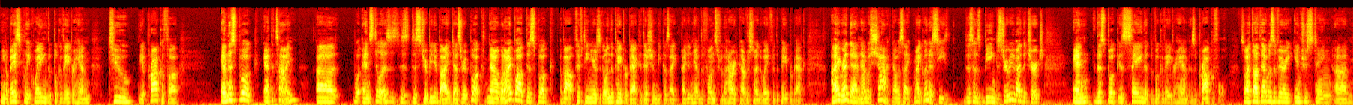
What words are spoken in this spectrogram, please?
you know basically equating the book of Abraham to the apocrypha. And this book at the time, uh, and still is, is, is distributed by Deseret Book. Now, when I bought this book about 15 years ago in the paperback edition, because I, I didn't have the funds for the hardcover, so I had to wait for the paperback. I read that and I was shocked. I was like, my goodness, he this is being distributed by the church, and this book is saying that the book of Abraham is apocryphal. So I thought that was a very interesting um,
